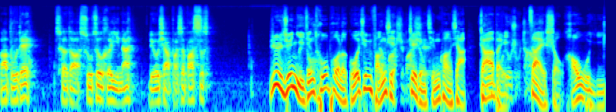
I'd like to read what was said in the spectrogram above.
把部队撤到苏州河以南，留下八十八师。日军已经突破了国军防线，这种情况下，闸北在守毫无意义。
